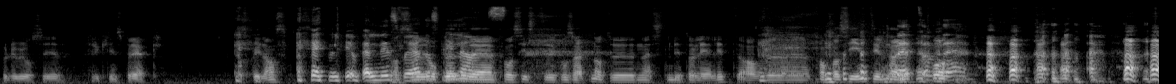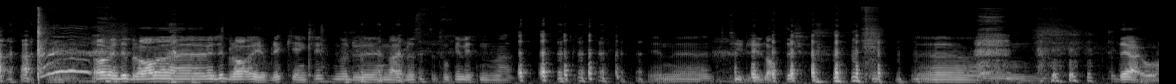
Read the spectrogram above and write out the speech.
For du blir også fryktelig inspirert av spillet hans. Jeg blir veldig Altså, inspirert jeg av opplevde spillet det på siste konserten, at du nesten begynte å le litt av eh, fantasien til Terje. Det. Det var veldig bra, eh, veldig bra øyeblikk, egentlig, når du nærmest tok en liten eh, En tydelig latter. Eh, Det er jo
